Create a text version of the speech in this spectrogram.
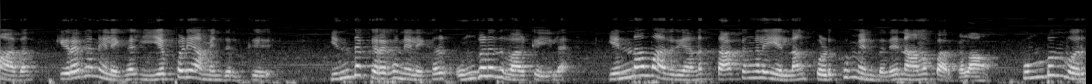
மாதம் கிரக நிலைகள் எப்படி அமைந்திருக்கு? இந்த கிரக நிலைகள் உங்களது வாழ்க்கையில் என்ன மாதிரியான தாக்கங்களை எல்லாம் கொடுக்கும் என்பதை நாம் பார்க்கலாம். கும்பம் ஒரு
